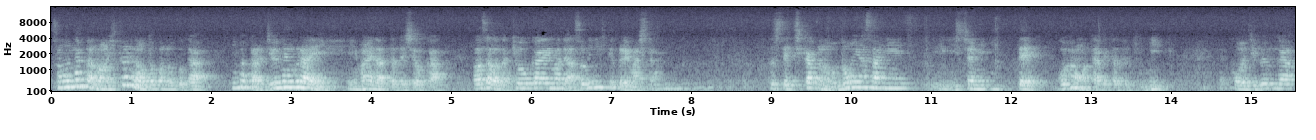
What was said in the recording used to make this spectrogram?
その中の一人の男の子が今から10年ぐらい前だったでしょうかわざわざ教会まで遊びに来てくれましたそして近くのうどん屋さんに一緒に行ってご飯を食べた時にこう自分が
